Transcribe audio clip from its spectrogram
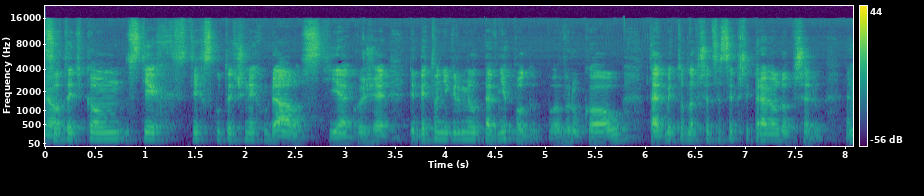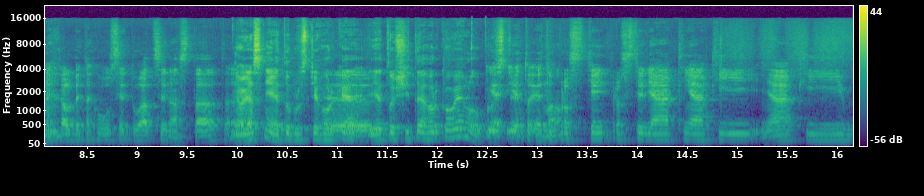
jo. co teďkom z těch, z těch skutečných událostí, jakože kdyby to někdo měl pevně pod, v rukou, tak by tohle přece si připravil dopředu. Hmm. Nechal by takovou situaci nastat. No jasně, je to prostě horké, uh, je to šité horkou jehlou prostě. Je, je to, je to no. prostě, prostě nějak, nějaký, nějaký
